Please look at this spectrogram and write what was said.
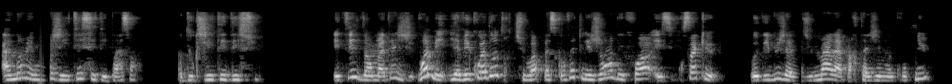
Ah non, mais moi, j'ai été, c'était pas ça. Donc, j'ai été déçue. Et tu sais, dans ma tête, ouais, mais il y avait quoi d'autre, tu vois? Parce qu'en fait, les gens, des fois, et c'est pour ça que au début, j'avais du mal à partager mon contenu,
